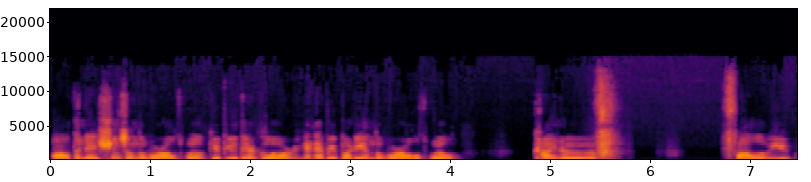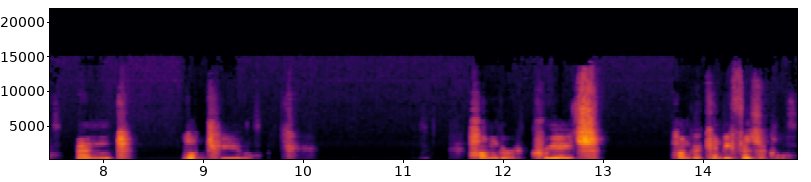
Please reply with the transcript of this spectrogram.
all the nations in the world will give you their glory, and everybody in the world will kind of follow you and look to you. Hunger creates, hunger can be physical.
